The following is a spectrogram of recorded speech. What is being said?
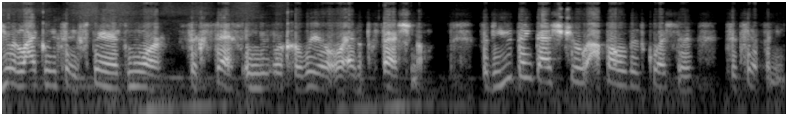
you're likely to experience more success in your career or as a professional. So, do you think that's true? I pose this question to Tiffany.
